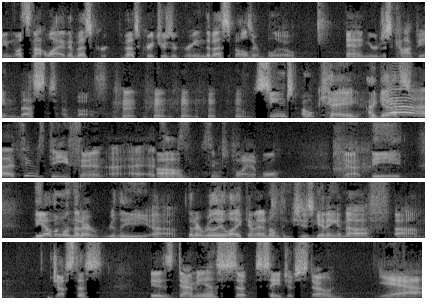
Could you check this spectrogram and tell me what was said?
mean, let's not lie. The best the best creatures are green. The best spells are blue, and you're just copying the best of both. seems okay, I guess. Yeah, that seems decent. It seems, um, seems playable. Yeah the the other one that I really uh, that I really like, and I don't think she's getting enough um, justice, is Damia, Sage of Stone. Yeah,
